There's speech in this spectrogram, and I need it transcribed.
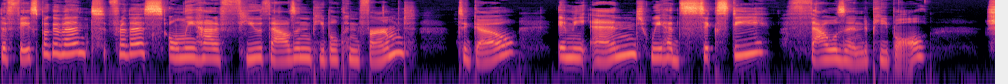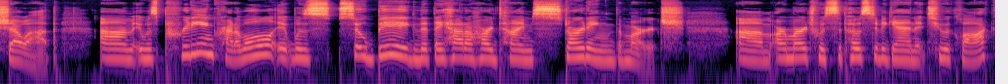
The Facebook event for this only had a few thousand people confirmed to go. In the end, we had 60,000 people show up. Um, it was pretty incredible. It was so big that they had a hard time starting the march. Um, our march was supposed to begin at two o'clock,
